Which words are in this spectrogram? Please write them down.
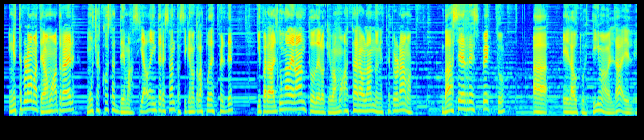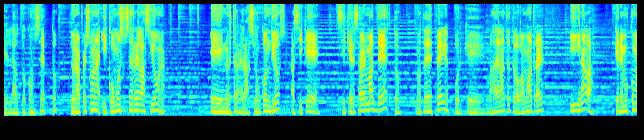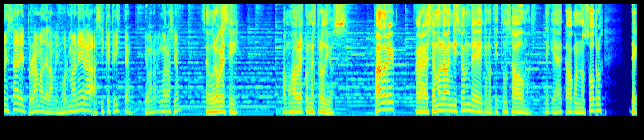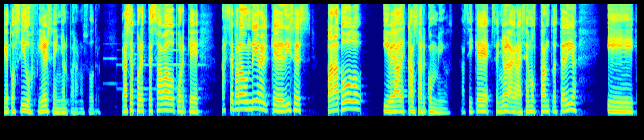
en este programa te vamos a traer muchas cosas demasiado interesantes, así que no te las puedes perder. Y para darte un adelanto de lo que vamos a estar hablando en este programa, va a ser respecto a el autoestima, ¿verdad? El, autoconcepto de una persona y cómo eso se relaciona en nuestra relación con Dios. Así que si quieres saber más de esto, no te despegues porque más adelante te lo vamos a traer. Y nada, queremos comenzar el programa de la mejor manera, así que Cristian, llévanos en oración. Seguro que sí. Vamos a hablar con nuestro Dios. Padre, agradecemos la bendición de que nos diste un sábado más, de que has estado con nosotros, de que tú has sido fiel, Señor, para nosotros. Gracias por este sábado porque has separado un día en el que dices, para todo y ve a descansar conmigo. Así que, Señor, agradecemos tanto este día y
